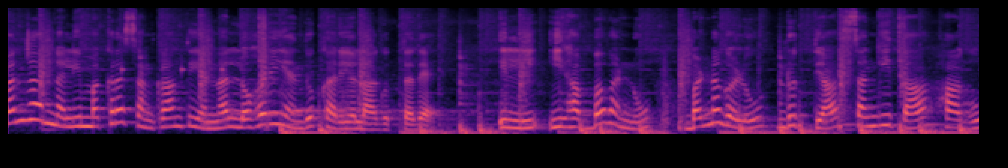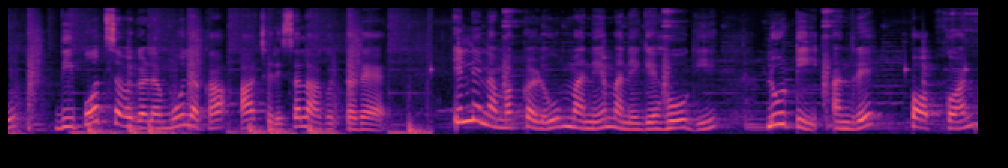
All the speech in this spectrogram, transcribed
ಪಂಜಾಬ್ನಲ್ಲಿ ಮಕರ ಸಂಕ್ರಾಂತಿಯನ್ನು ಲೊಹರಿ ಎಂದು ಕರೆಯಲಾಗುತ್ತದೆ. ಇಲ್ಲಿ ಈ ಹಬ್ಬವನ್ನು ಬಣ್ಣಗಳು, ನೃತ್ಯ, ಸಂಗೀತ ಹಾಗೂ ದೀಪೋತ್ಸವಗಳ ಮೂಲಕ ಆಚರಿಸಲಾಗುತ್ತದೆ. ಇಲ್ಲಿನ ಮಕ್ಕಳು ಮನೆ ಮನೆಗೆ ಹೋಗಿ ಲೂಟಿ ಅಂದರೆ ಪಾಪ್ಕಾರ್ನ್,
